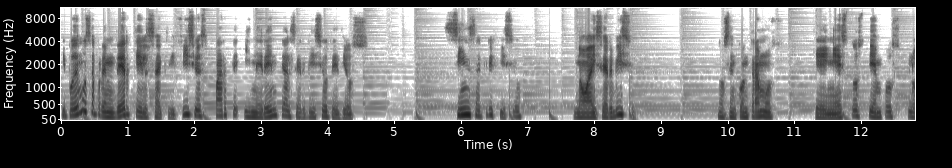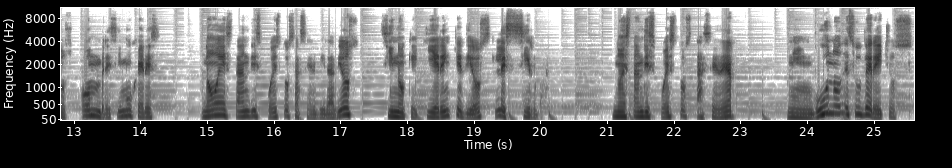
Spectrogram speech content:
Y podemos aprender que el sacrificio es parte inherente al servicio de Dios. Sin sacrificio no hay servicio. Nos encontramos que en estos tiempos los hombres y mujeres no están dispuestos a servir a Dios, sino que quieren que Dios les sirva. No están dispuestos a ceder ninguno de sus derechos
